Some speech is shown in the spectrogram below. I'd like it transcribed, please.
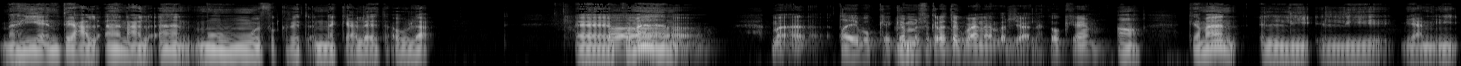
ما هي أنت علقان علقان مو هو فكرة إنك علقت أو لا. آه آه كمان ما طيب okay كمل فكرتك بعدين برجع لك okay؟ آه كمان اللي اللي يعني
